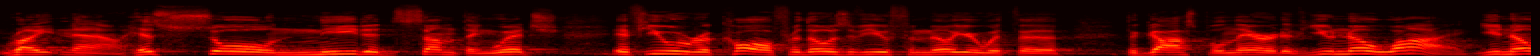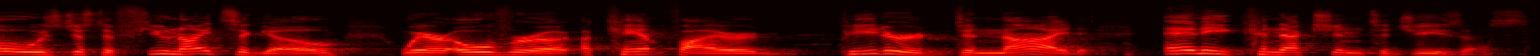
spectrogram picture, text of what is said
right now. His soul needed something, which, if you recall, for those of you familiar with the, the gospel narrative, you know why. You know it was just a few nights ago where over a, a campfire, Peter denied any connection to Jesus.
